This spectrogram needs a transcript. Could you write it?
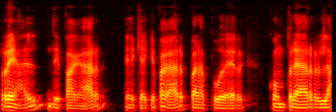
real de pagar, eh, que hay que pagar para poder comprar, la,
